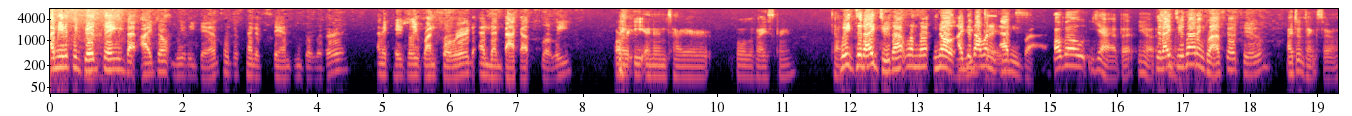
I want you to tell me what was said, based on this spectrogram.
I mean, it's a good thing that I don't really dance. I just kind of stand and deliver, and occasionally run forward and then back up slowly. Or eat an entire bowl of ice cream. Wait, did I do that one? There? No, I You did that one in. Edinburgh. Oh well, yeah, but you know. Did I do that in Glasgow too? I don't think so.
